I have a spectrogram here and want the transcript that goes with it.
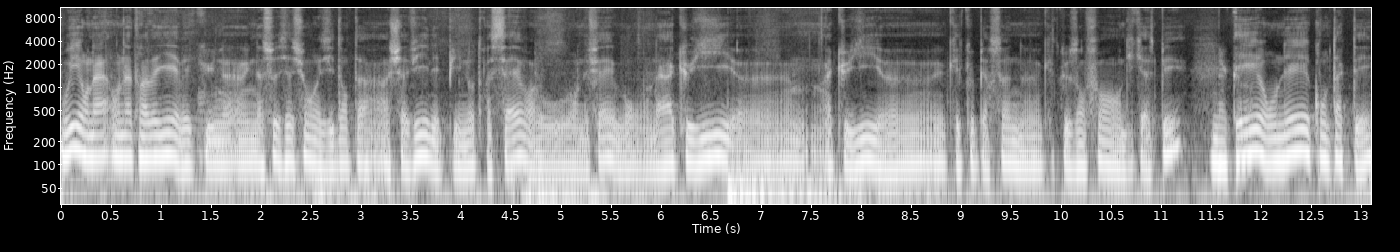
Oui, on a, on a travaillé avec une, association résidente à, Chaville et puis une autre à Sèvres, où en effet, bon, on a accueilli, euh, accueilli euh, quelques personnes, euh, quelques enfants handicapés. Et on est contacté,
